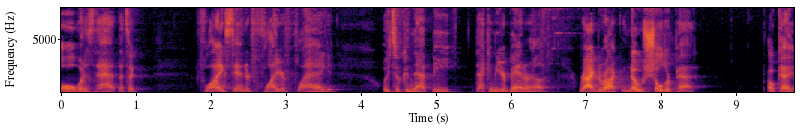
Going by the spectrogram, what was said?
Oh, what is that? That's a flying standard. Fly your flag? Wait, so can that be, that can be your banner, huh? Ragnarok, no shoulder pad. Okay.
